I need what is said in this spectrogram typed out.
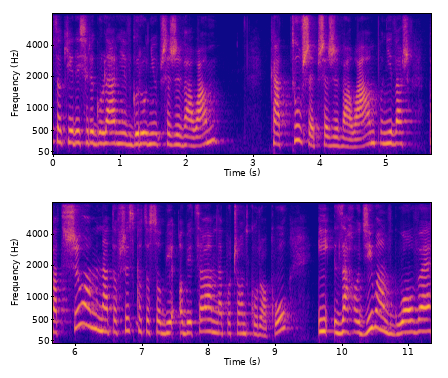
co kiedyś regularnie w grudniu przeżywałam? Katusze przeżywałam, ponieważ patrzyłam na to wszystko, co sobie obiecałam na początku roku i zachodziłam w głowę,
